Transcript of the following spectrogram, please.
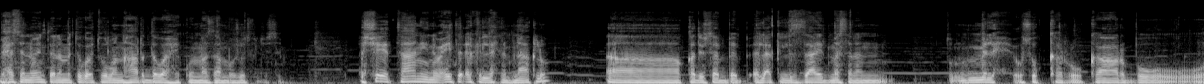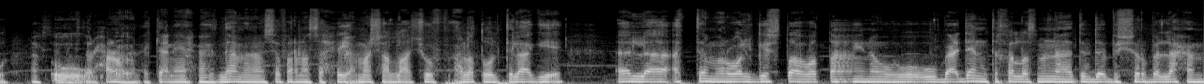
بحيث إنه أنت لما تقعد طول النهار الدواء حيكون ما زال موجود في الجسم. الشيء الثاني نوعية الأكل اللي إحنا بناكله آه قد يسبب الأكل الزايد مثلا ملح وسكر وكارب و و- دكتور حرام عليك. يعني إحنا دائما سفرنا صحية ما شاء الله. شوف على طول تلاقي ال- التمر والقشطة والطحينة وبعدين تخلص منها تبدأ بالشرب اللحم.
